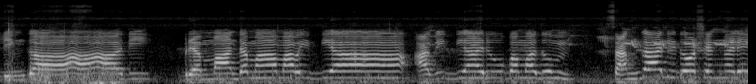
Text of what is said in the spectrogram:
ലിംഗാദി ബ്രഹ്മാന്തമാം അവിദ്യ അവിദ്യാരൂപമതും സംഘാതിദോഷങ്ങളെ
